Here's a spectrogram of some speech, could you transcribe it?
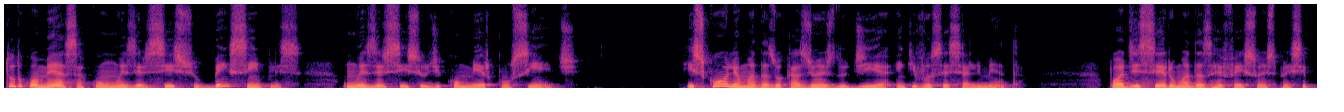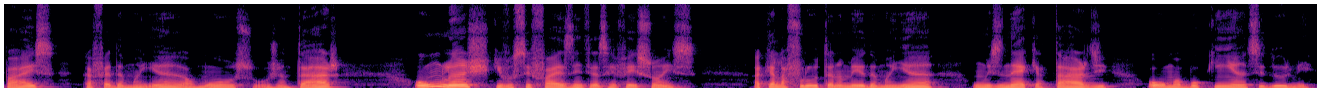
Tudo começa com um exercício bem simples, um exercício de comer consciente. Escolha uma das ocasiões do dia em que você se alimenta. Pode ser uma das refeições principais, café da manhã, almoço ou jantar, ou um lanche que você faz entre as refeições, aquela fruta no meio da manhã, um snack à tarde ou uma boquinha antes de dormir.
